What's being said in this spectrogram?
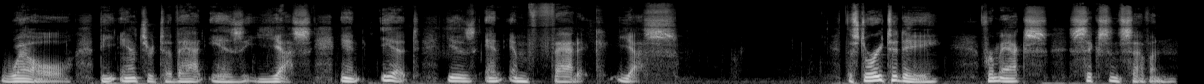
Well, the answer to that is yes, and it is an emphatic yes. The story today from Acts 6 and 7.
